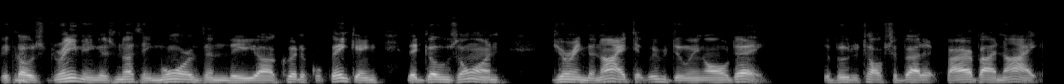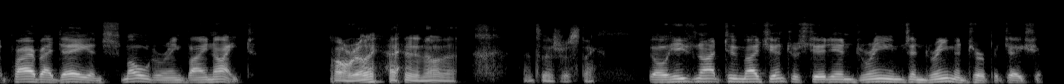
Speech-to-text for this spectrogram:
Because dreaming is nothing more than the uh, critical thinking that goes on during the night that we were doing all day. The Buddha talks about it fire by night, fire by day, and smoldering by night. Oh, really? I didn't know that. That's interesting. So he's not too much interested in dreams and dream interpretation.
